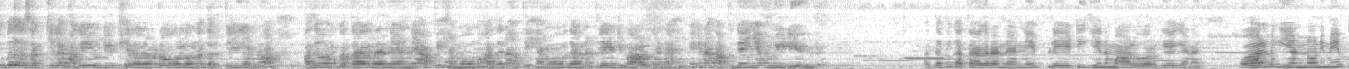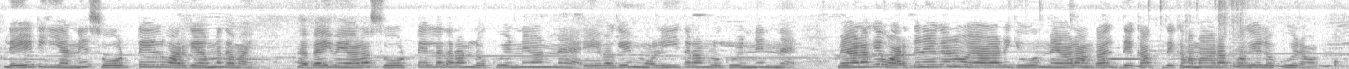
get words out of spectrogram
සුබ දවසක් කියලා මගේ YouTube channel එකට ඔයගොල්ලෝම අදත් පිළිගන්නවා. අද මම කතා කරන්න යන්නේ අපි හැමෝම හදන අපි හැමෝම දන්න ප්ලේටි මාළු ගැන. එහෙනම් අපි දැන් යමු වීඩියෝ එකට. අද අපි කතා කරන්න යන්නේ ප්ලේටි කියන මාළු වර්ගය ගැනයි. ඔයාලට කියන්න ඕනි මේ ප්ලේටි කියන්නේ ෂෝට් ටේල් වර්ගයක්ම තමයි. හැබැයි මෙයාලා ෂෝට් ටේල්ල තරම් ලොකු වෙන්නේ නැහැ. ඒ වගේම මොලී තරම් ලොකු වෙන්නේ නැහැ. මෙයාලගේ වර්ධනය ගැන ඔයාලට කිව්වොත් මෙයාලා අඟල් දෙකක් දෙකමාරක් වගේ ලොකු වෙනවා.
